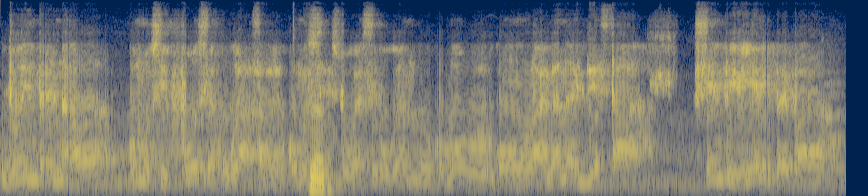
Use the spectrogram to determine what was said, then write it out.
yo entrenaba como si fuese a jugar, ¿sabes? Como si estuviese jugando, como con la ganas de estar siempre bien y preparado.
